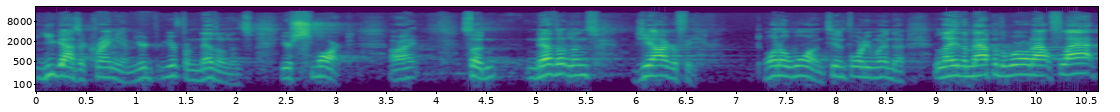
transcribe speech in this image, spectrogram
you guys are cranium. You're, you're from Netherlands. You're smart, all right? So, Netherlands geography. 101, 1040 window. Lay the map of the world out flat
